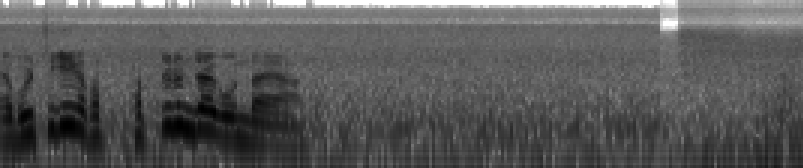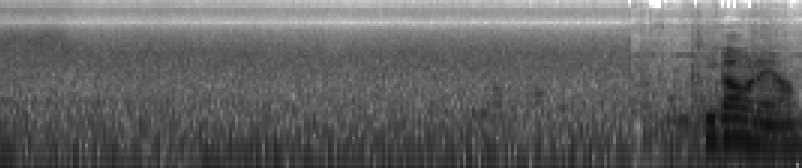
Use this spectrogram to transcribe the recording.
야 물찌개가 밥, 밥 주는 줄 알고 온다 야 비가 오네요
